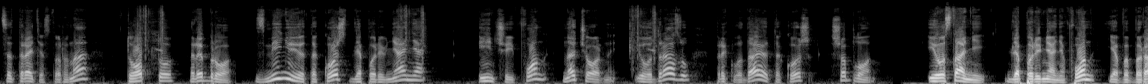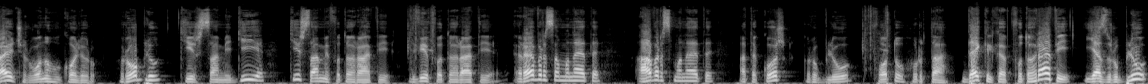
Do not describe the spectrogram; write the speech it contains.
це третя сторона, тобто ребро. Змінюю також для порівняння інший фон на чорний і одразу прикладаю також шаблон. І останній для порівняння фон я вибираю червоного кольору. Роблю ті ж самі дії, ті ж самі фотографії. Дві фотографії реверса монети, аверс монети, а також роблю фото гурта. Декілька фотографій я зроблю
